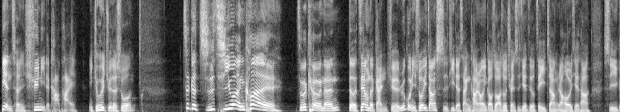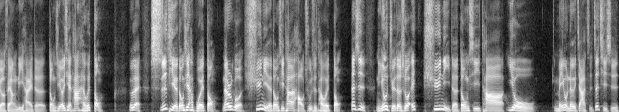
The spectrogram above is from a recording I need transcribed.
变成虚拟的卡牌，你就会觉得说，这个值七万块。怎么可能？的这样的感觉？如果你说一张实体的闪卡，然后你告诉他说全世界只有这一张，然后而且它是一个非常厉害的东西，而且它还会动，对不对？实体的东西它不会动，那如果虚拟的东西，它的好处是它会动，但是你又觉得说，哎，虚拟的东西它又没有那个价值，这其实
